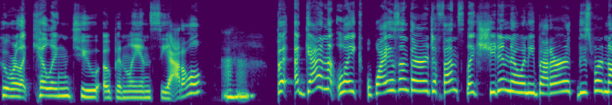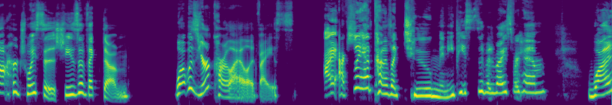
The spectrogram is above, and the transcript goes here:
who were like killing too openly in Seattle. Mm-hmm. But again, like, why isn't there a defense? Like, she didn't know any better. These were not her choices. She's a victim. What was your Carlisle advice? I actually had kind of like two mini pieces of advice for him. One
